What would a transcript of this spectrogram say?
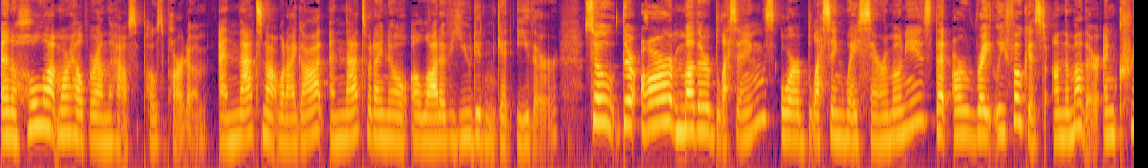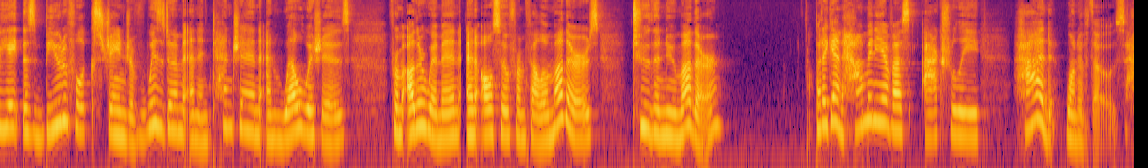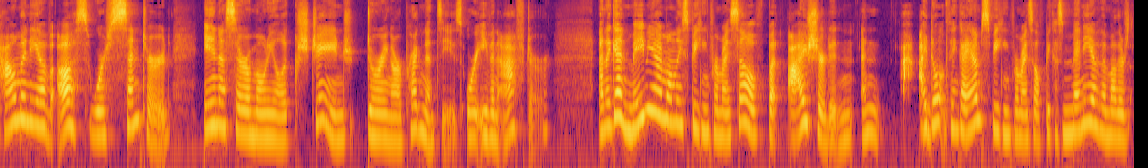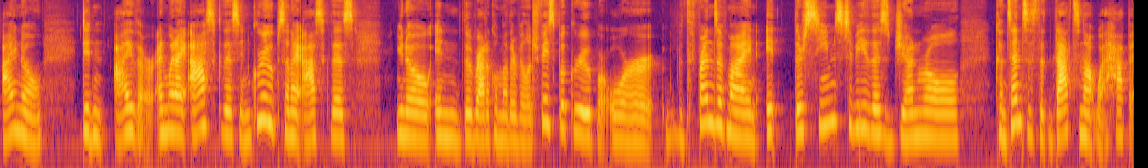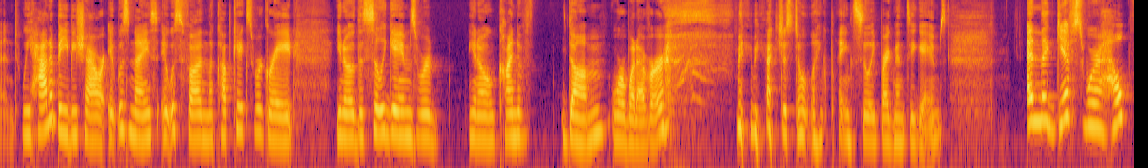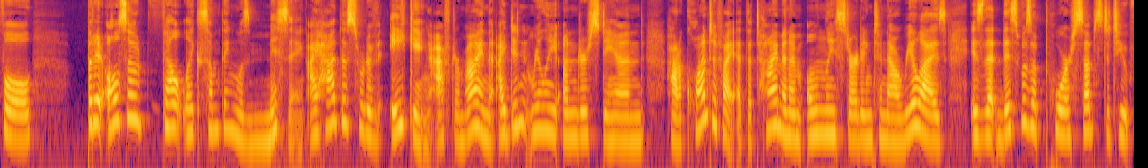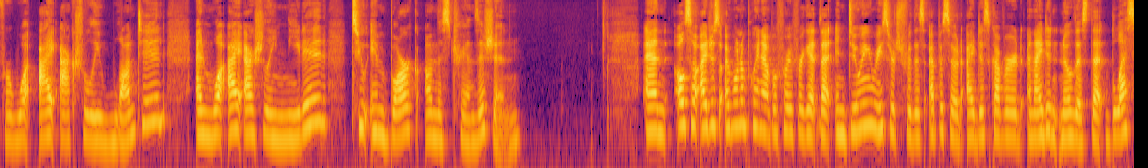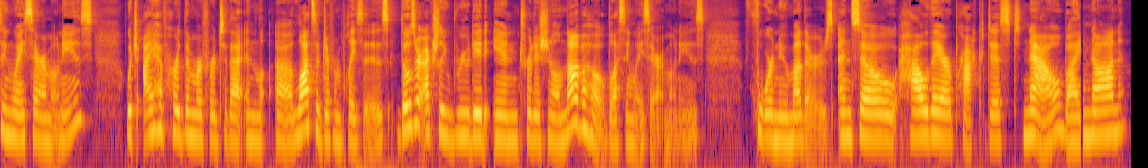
and a whole lot more help around the house postpartum. And that's not what I got. And that's what I know a lot of you didn't get either. So there are mother blessings or blessing way ceremonies that are rightly focused on the mother and create this beautiful exchange of wisdom and intention and well wishes from other women and also from fellow mothers to the new mother. But again, how many of us actually had one of those? How many of us were centered in a ceremonial exchange during our pregnancies or even after? And again, maybe I'm only speaking for myself, but I sure didn't. And I don't think I am speaking for myself because many of the mothers I know didn't either. And when I ask this in groups and I ask this, you know, in the Radical Mother Village Facebook group or, or with friends of mine, it there seems to be this general consensus that that's not what happened. We had a baby shower. It was nice. It was fun. The cupcakes were great. You know, the silly games were, you know, kind of dumb or whatever. Maybe I just don't like playing silly pregnancy games. And the gifts were helpful but it also felt like something was missing. I had this sort of aching after mine that I didn't really understand how to quantify at the time, and I'm only starting to now realize is that this was a poor substitute for what I actually wanted and what I actually needed to embark on this transition. And also, I just I want to point out before I forget that in doing research for this episode, I discovered, and I didn't know this, that blessing way ceremonies, which I have heard them referred to that in uh, lots of different places, those are actually rooted in traditional Navajo blessing way ceremonies for new mothers. And so, how they are practiced now by non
